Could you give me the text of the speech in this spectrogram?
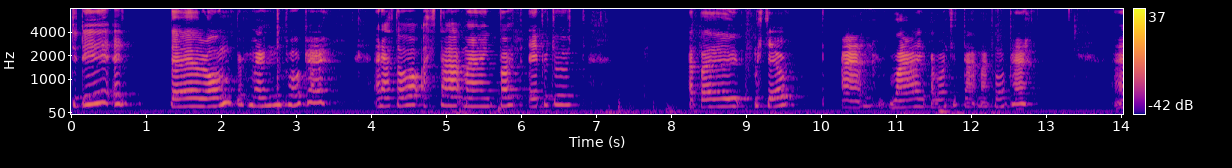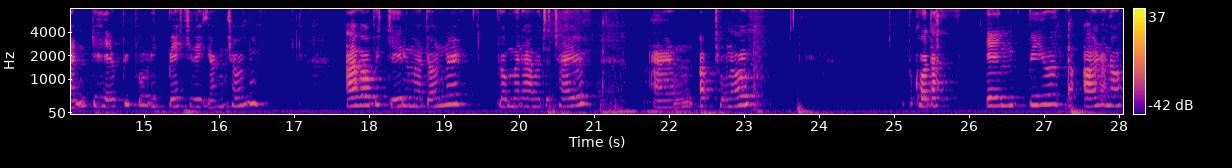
Today is the of my podcast, and I thought I'd start my first episode about myself and why I want to start my podcast and to help people, especially young children. I will be sharing my journey from when I was a child and up to now because I um, feel there aren't enough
